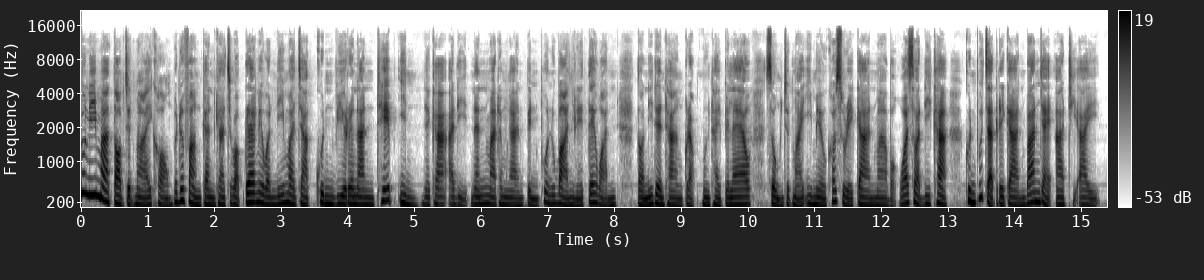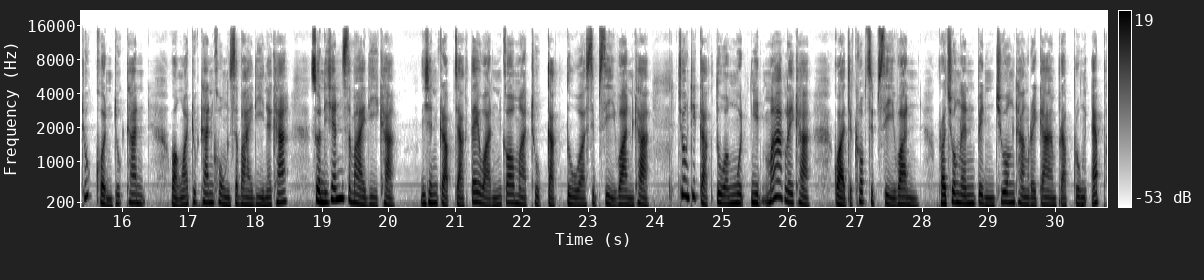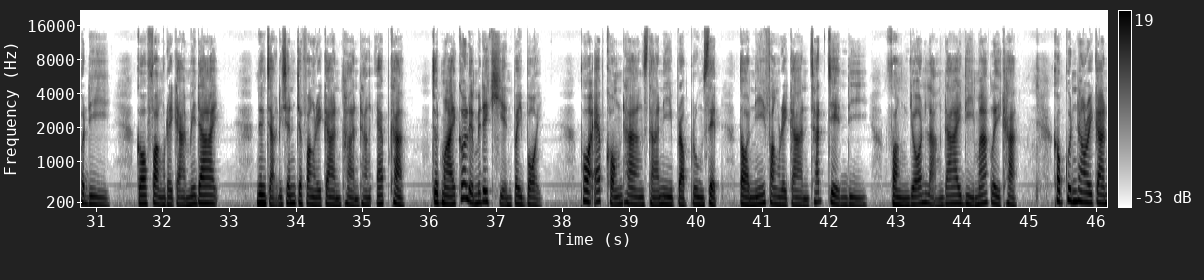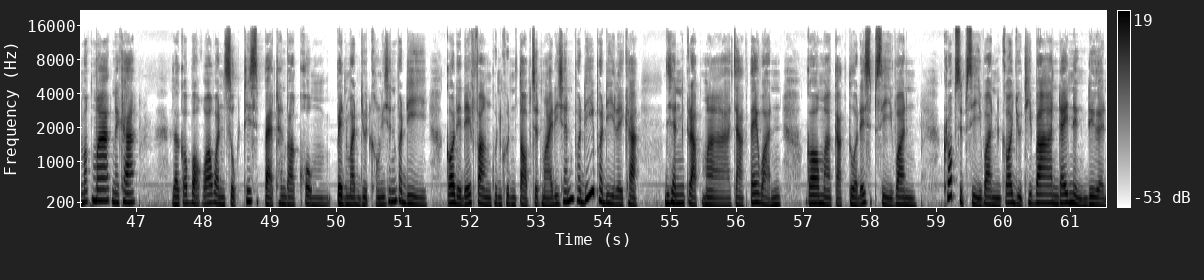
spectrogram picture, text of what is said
ช่วงนี้มาตอบจดหมายของเพื่อนผู้ฟังกันค่ะ ฉบับแรกในวันนี้มาจากคุณวีรนันเทพอินนะคะ อดีตนั้นมาทำงานเป็นผู้อนุบาลอยู่ในไต้หวัน ตอนนี้เดินทางกลับเมืองไทยไปแล้ว ส่งจดหมายอีเมลเข้าสู่รายการมาบอกว่าสวัสดีค่ะ คุณผู้จัดรายการบ้านใหญ่ RTI ทุกคนทุกท่าน หวังว่าทุกท่านคงสบายดีนะคะ ส่วนดิฉันสบายดีค่ะ ดิฉันกลับจากไต้หวันก็มาถูกกักตัว 14 วันค่ะ ช่วงที่กักตัวหงุดหงิดมากเลยค่ะ กว่าจะครบ 14 วัน เพราะช่วงนั้นเป็นช่วงทางรายการปรับปรุงแอปพอดี ก็ฟังรายการไม่ได้ เนื่องจากดิฉันจะฟังรายการผ่านทางแอปค่ะ จดหมายก็เลยไม่ได้เขียนไปบ่อย พอแอปของทางสถานีปรับปรุงเสร็จ ตอนนี้ฟังรายการชัดเจนดี ฟังย้อนหลังได้ดีมากเลยค่ะ ขอบคุณทางรายการมาก ๆนะคะ แล้วก็บอกว่าวันศุกร์ที่ 18 ธันวาคม เป็นวันหยุดของดิฉันพอดี ก็เดี๋ยวได้ฟังคุณคุณตอบจดหมายดิฉันพอดีพอดีเลยค่ะ ดิฉันกลับมาจากไต้หวัน ก็มากักตัวได้ 14 วัน ครบ 14 วันก็อยู่ที่บ้านได้ 1 เดือน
